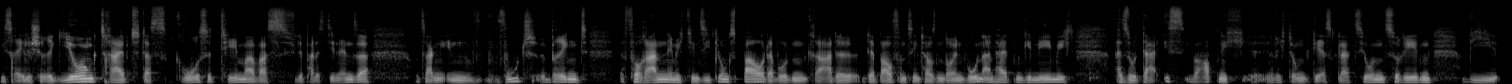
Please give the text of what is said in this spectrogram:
israelische Regierung treibt das große Thema, was viele Palästinenser sozusagen in Wut bringt, voran, nämlich den Siedlungsbau. Da wurden gerade der Bau von 10.000 neuen Wohneinheiten genehmigt. Also da ist überhaupt nicht in Richtung Deeskalation zu reden. Die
